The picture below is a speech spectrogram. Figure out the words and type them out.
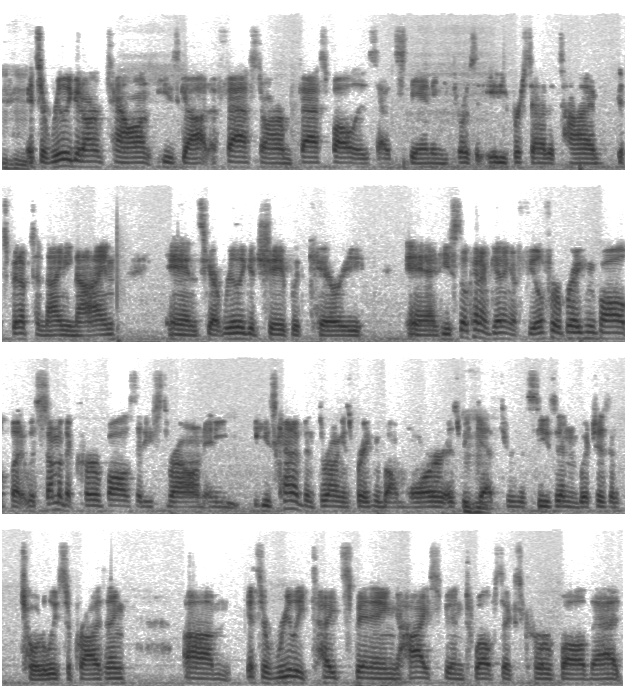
mm-hmm. it's a really good arm talent. He's got a fast arm. Fastball is outstanding. He throws it 80% of the time. It's been up to 99, and it's got really good shape with carry. And he's still kind of getting a feel for a breaking ball, but with some of the curveballs that he's thrown, and he, he's kind of been throwing his breaking ball more as we mm-hmm. get through the season, which isn't totally surprising. Um, it's a really tight spinning, high spin 12 6 curveball that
